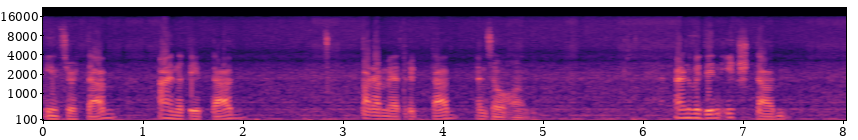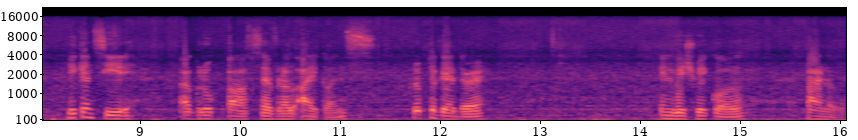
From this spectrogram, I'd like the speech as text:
Insert tab, Annotate tab, Parametric tab, and so on. And within each tab, you can see a group of several icons grouped together in which we call panel.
